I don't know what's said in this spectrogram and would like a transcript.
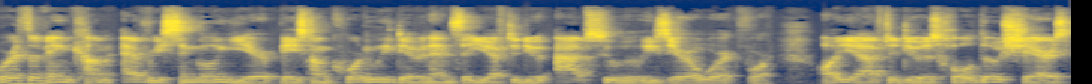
worth of income every single year based on quarterly dividends that you have to do absolutely zero work for. All you have to do is hold those shares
